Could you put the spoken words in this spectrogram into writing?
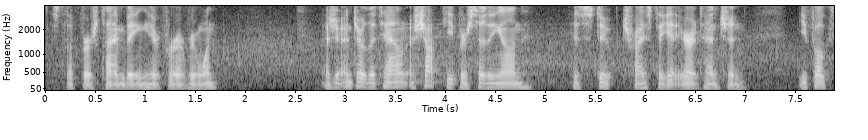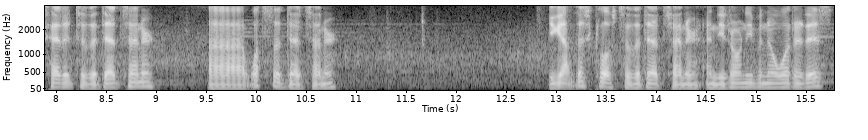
It's the first time being here for everyone. As you enter the town, a shopkeeper sitting on his stoop tries to get your attention. You folks headed to the Dead Center? Uh, what's the Dead Center? You got this close to the dead center, and you don't even know what it is?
